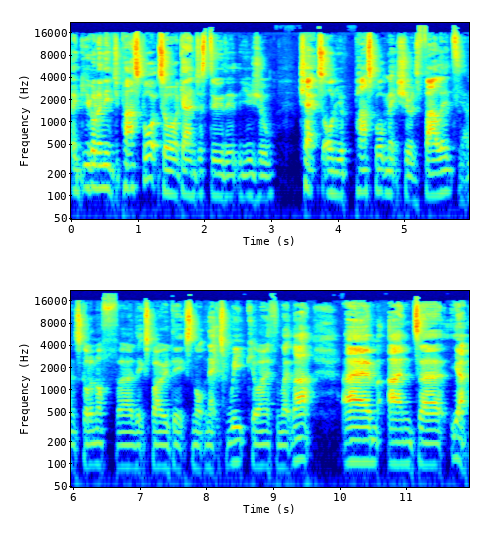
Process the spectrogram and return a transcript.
you're going to need your passport. So again, just do the, the usual checks on your passport. Make sure it's valid and it's got enough. Uh, the expiry date's not next week or anything like that. Um, and uh, yeah,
